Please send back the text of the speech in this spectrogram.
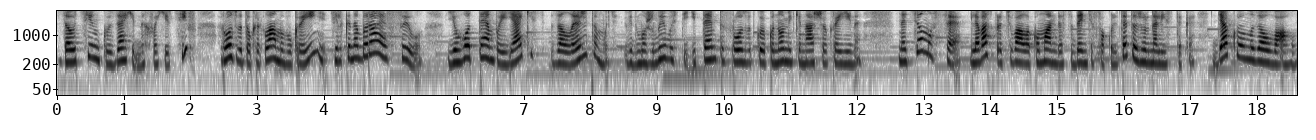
За оцінкою західних фахівців, розвиток реклами в Україні тільки набирає силу. Його темпи і якість залежатимуть від можливості і темпів розвитку економіки нашої країни. На цьому все. Для вас працювала команда студентів факультету журналістики. Дякуємо за увагу!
